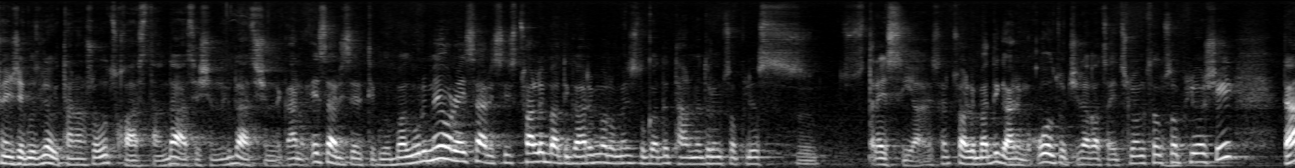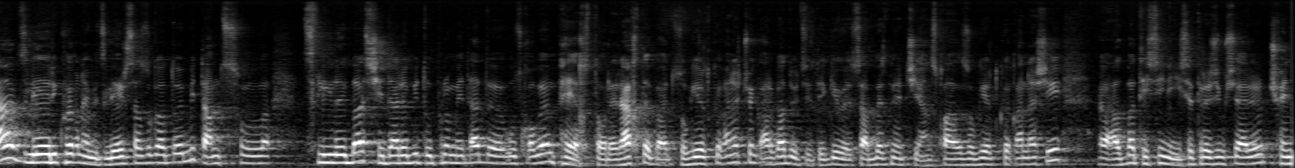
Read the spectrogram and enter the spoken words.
ჩვენ შეგვიძლია ვითანამშრომლოთ სხვასთან და ასე შემდეგ და ასე შემდეგ. ანუ ეს არის ერთი გლობალური, მეორე ეს არის ის ცვალებადი გარემო, რომელიც ზოგადად თანამედროვე მსოფლიოს სტრესია. ეს არის ცვალებადი გარემო. ყოველ წუთში რაღაცა იცვლება მსოფლიოში და ძლიერი ქვეყნები, ძლიერი საზოგადოებები ამ ცვლილებას შედარებით უფრო მეტად უწყობენ ფეხს, თორე რა ხდება ზოგიერთ ქვეყანაში ჩვენ კარგად ვიცით, იგივე საბერძნეთში ან სხვა ზოგიერთ ქვეყანაში, ალბათ ისინი ისეთ რეჟიმში არიან, რომ ჩვენ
